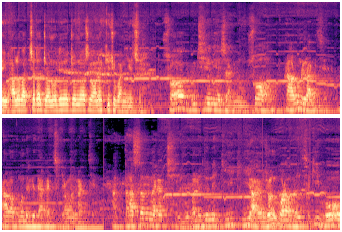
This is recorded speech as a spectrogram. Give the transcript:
এই ভালো বাচ্চাটার জন্মদিনের জন্য আজকে অনেক কিছু বানিয়েছে। সব গুছিয়ে নিয়েছে একদম সব দারুণ লাগছে। আর তোমাদেরকে দেখাচ্ছি কেমন লাগছে। আর তার সাথে দেখাচ্ছি গোপালের জন্য কি কি আয়োজন করা হয়েছে কি ভোগ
